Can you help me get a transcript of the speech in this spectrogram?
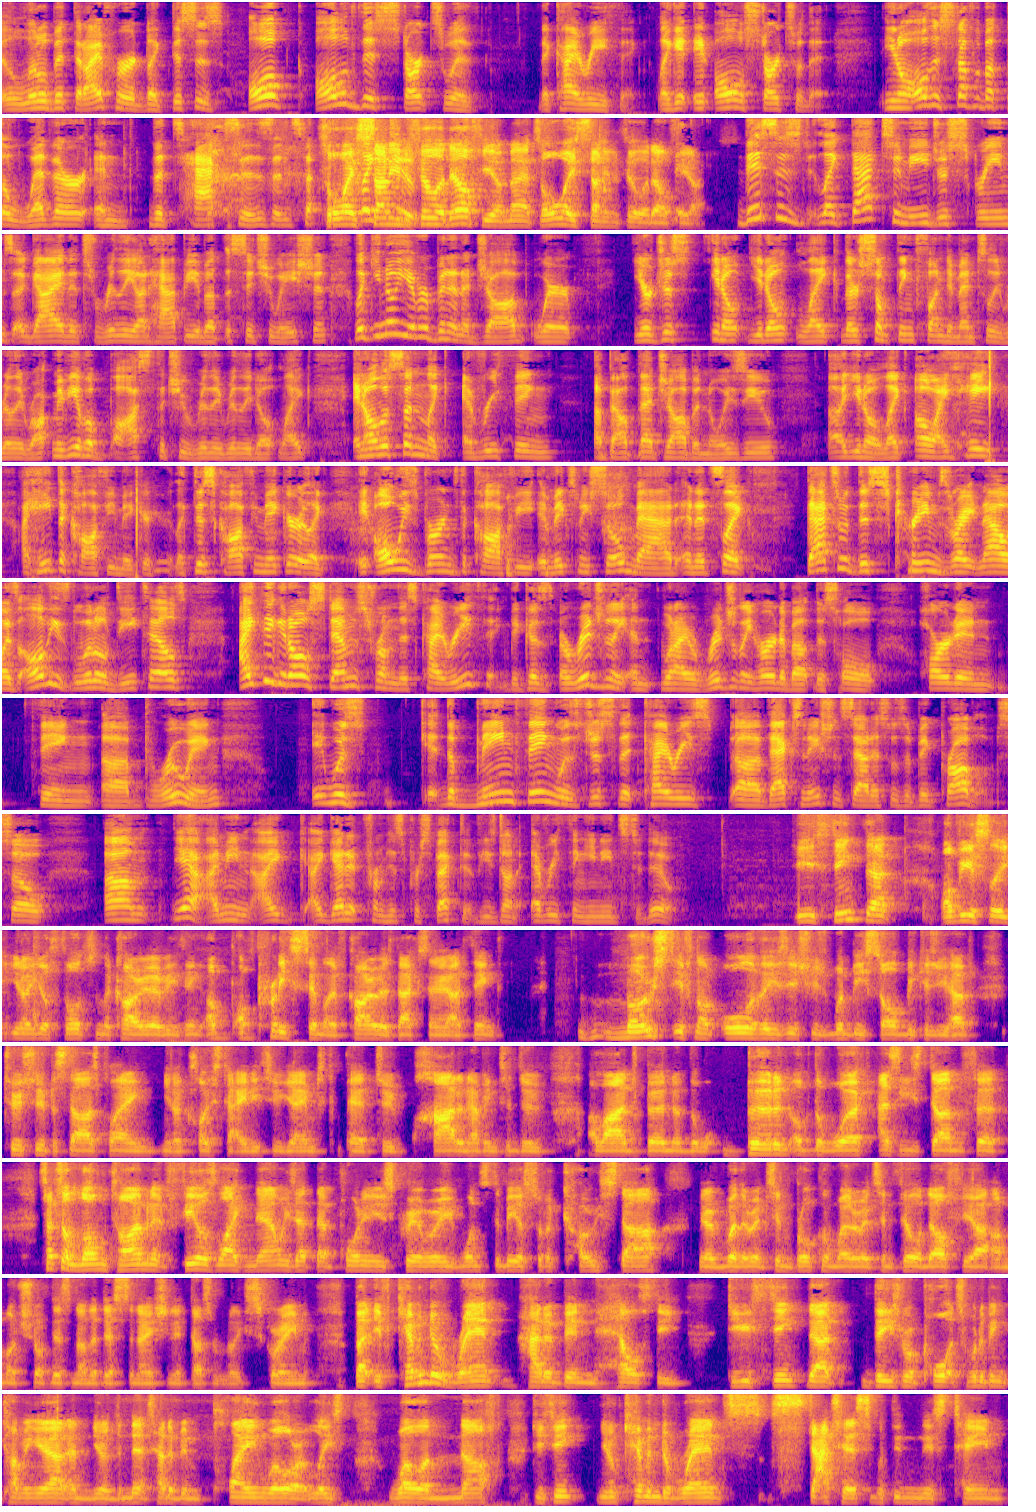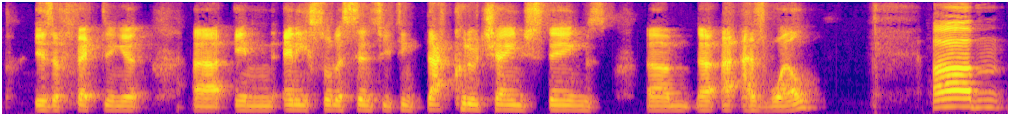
a little bit that I've heard, like this is all all of this starts with the Kyrie thing. Like it, it all starts with it. You know, all this stuff about the weather and the taxes and stuff. It's always Like, sunny in Philadelphia, Matt. It's always sunny in Philadelphia. this is like that to me just screams a guy that's really unhappy about the situation. Like, you know, you ever been in a job where you're just, you know, you don't like, there's something fundamentally really wrong. Maybe you have a boss that you really, really don't like. And all of a sudden, like, everything about that job annoys you. Uh, you know, like, oh, I hate, I hate the coffee maker here. Like, this coffee maker, like, it always burns the coffee. It makes me so mad. And it's like, that's what this screams right now is all these little details. I think it all stems from this Kyrie thing because originally, and when I originally heard about this whole Harden thing uh, brewing, it was the main thing was just that Kyrie's uh, vaccination status was a big problem. So, um, yeah, I mean, I I get it from his perspective. He's done everything he needs to do. Do you think that obviously, you know, your thoughts on the Kyrie Irving thing are, pretty similar? If Kyrie was vaccinated, I think most, if not all, of these issues would be solved because you have two superstars playing, you know, close to 82 games compared to Harden having to do a large burden of the burden of the work as he's done for such a long time. And it feels like now he's at that point in his career where he wants to be a sort of co-star. You know, whether it's in Brooklyn, whether it's in Philadelphia, I'm not sure if there's another destination. It doesn't really scream. But if Kevin Durant had been healthy, do you think that these reports would have been coming out and you know the Nets had been playing well or at least well enough? Do you think you know Kevin Durant's status within this team is affecting it uh, in any sort of sense? Do you think that could have changed things um, uh, as well? Um,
